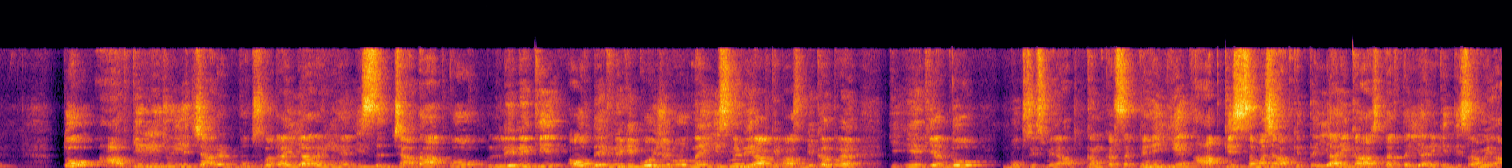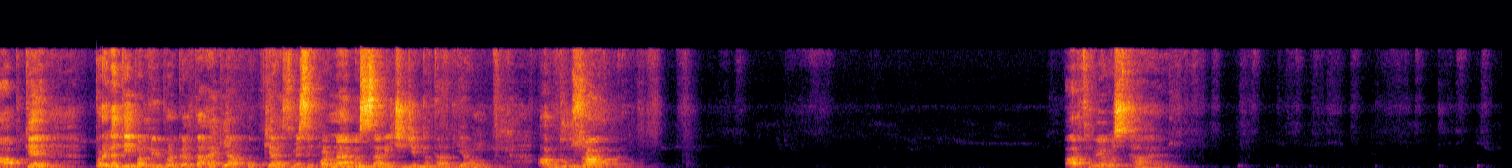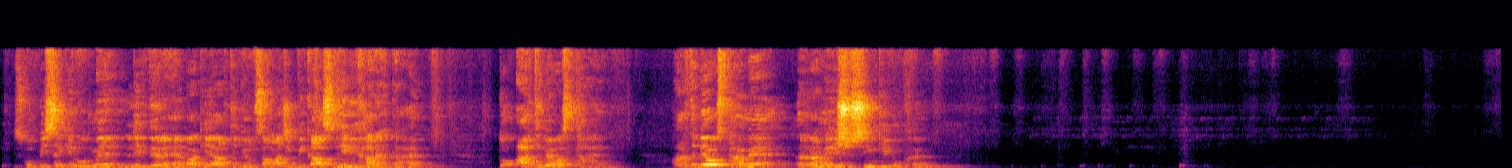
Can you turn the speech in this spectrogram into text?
तो आपके लिए जो ये चार बुक्स बताई जा रही हैं, इससे ज़्यादा आपको लेने की और देखने की कोई ज़रूरत नहीं। इसमें भी आपके पास विकल्प है कि एक या दो बुक्स इसमें आप कम कर सकते हैं। ये आपकी समझ, आपकी तैयारी का स्तर, तैयारी की दिशा में आपके प्रगति पर निर्भर करता है कि आपको क्या इसमें से पढ़ना है। मैं सारी चीज़ें बता दिया हूँ। अब दूसरा अर्थव्यवस्था है। इसको विषय के रूप में लिख दे रहे हैं, बाकी आर्थिक एवं सामाजिक विकास भी लिखा रहता है। तो अर्थव्यवस्था है। अर्थव्यवस्था में रमेश सिंह की बुक है।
